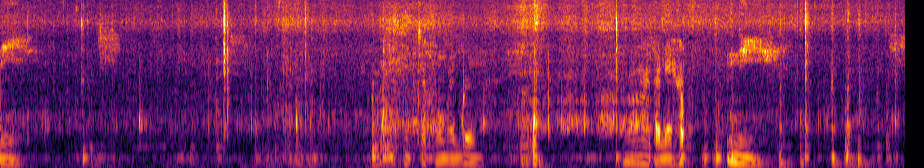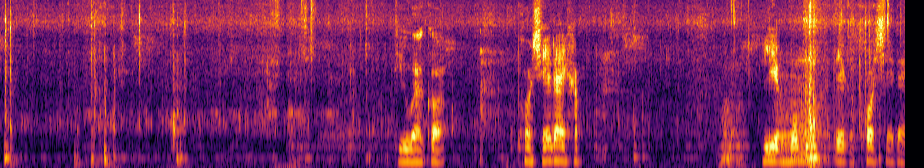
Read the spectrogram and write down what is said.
นี่ จับของมันเบิ้งมากันไหนครับ นี่ถือว่าก็พอใช้ได้ครับ เลี้ยงมั่วๆแต่ก็พอใช้ได้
